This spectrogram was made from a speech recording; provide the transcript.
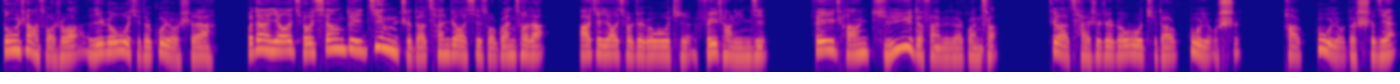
综上所说，一个物体的固有时啊。不但要求相对静止的参照系所观测的，而且要求这个物体非常临近、非常局域的范围的观测，这才是这个物体的固有时，它固有的时间。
